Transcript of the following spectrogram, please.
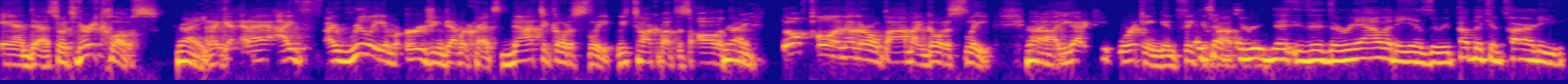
And uh, so it's very close. Right. And I and I, I, I really am urging Democrats not to go to sleep. We talk about this all the time. Right. Don't pull another Obama and go to sleep. Right. Uh, you got to keep working and thinking Except about. The, the, the, the reality is the Republican Party,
